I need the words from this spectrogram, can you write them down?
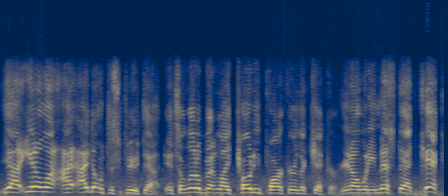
Yeah, you know what? I, I don't dispute that. It's a little bit like Cody Parkey, the kicker. You know, when he missed that kick,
